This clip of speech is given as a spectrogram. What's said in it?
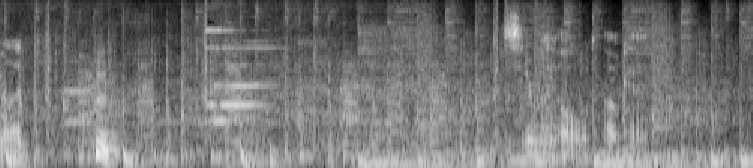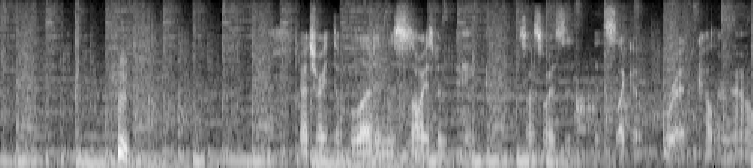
Blood. Hmm. Considerably old. Okay. Hmm. That's right, the blood in this has always been pink. So that's why it's, it's like a red color now.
